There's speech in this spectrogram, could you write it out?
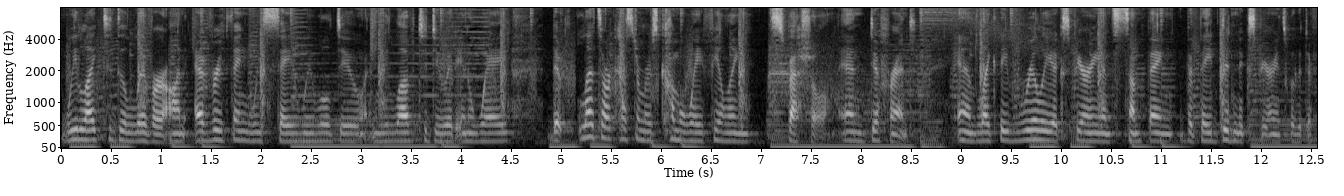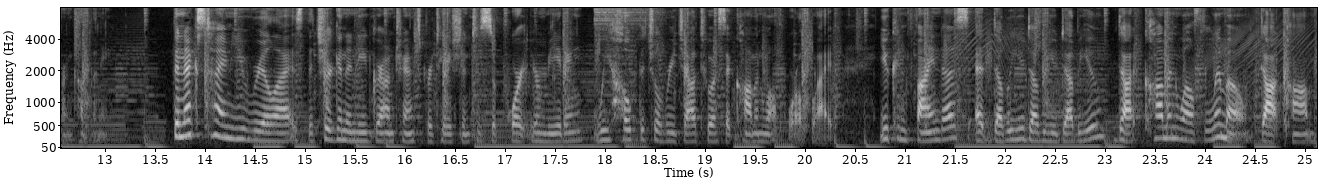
We like to deliver on everything we say we will do, and we love to do it in a way that lets our customers come away feeling special and different and like they've really experienced something that they didn't experience with a different company. The next time you realize that you're going to need ground transportation to support your meeting, we hope that you'll reach out to us at Commonwealth Worldwide. You can find us at www.commonwealthlimo.com.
